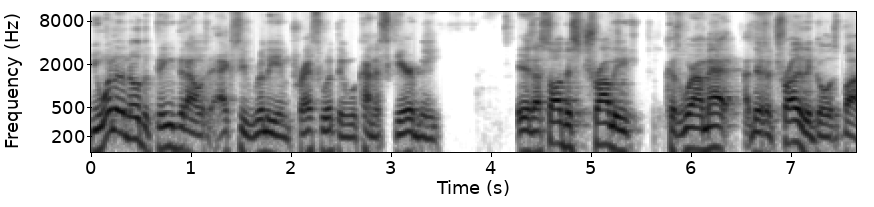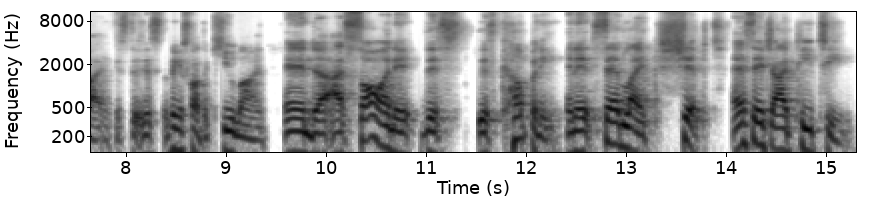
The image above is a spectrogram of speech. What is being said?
You want to know the thing that I was actually really impressed with and what kind of scared me is I saw this trolley because where I'm at, there's a trolley that goes by. It's, the, it's I think it's called the Q line, and uh, I saw in it this this company, and it said like Shipt S H I P T,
